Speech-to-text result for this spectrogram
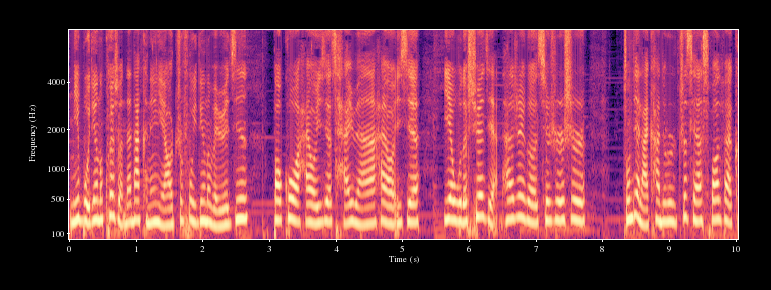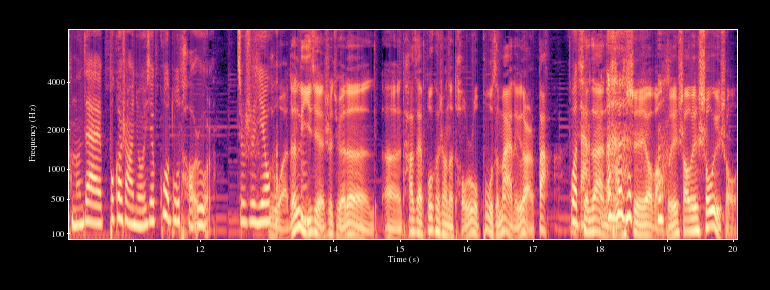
弥补一定的亏损，但他肯定也要支付一定的违约金。包括还有一些裁员，还有一些业务的削减，它这个其实是总体来看，就是之前 Spotify 可能在播客上有一些过度投入了，就是也有我的理解是觉得，呃，他在播客上的投入步子迈的有点大，过大，现在呢 是要往回稍微收一收，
